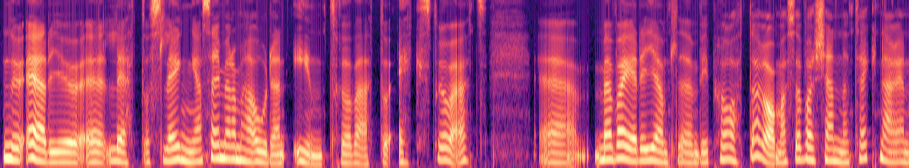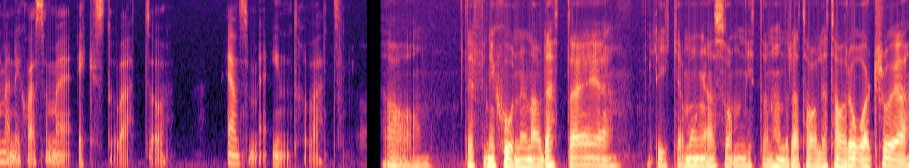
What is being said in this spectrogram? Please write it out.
Nu är det ju eh, lätt att slänga sig med de här orden introvert och extrovert. Eh, men vad är det egentligen vi pratar om? Alltså vad kännetecknar en människa som är extrovert och en som är introvert? Ja, definitionen av detta är lika många som 1900-talet har år tror jag.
